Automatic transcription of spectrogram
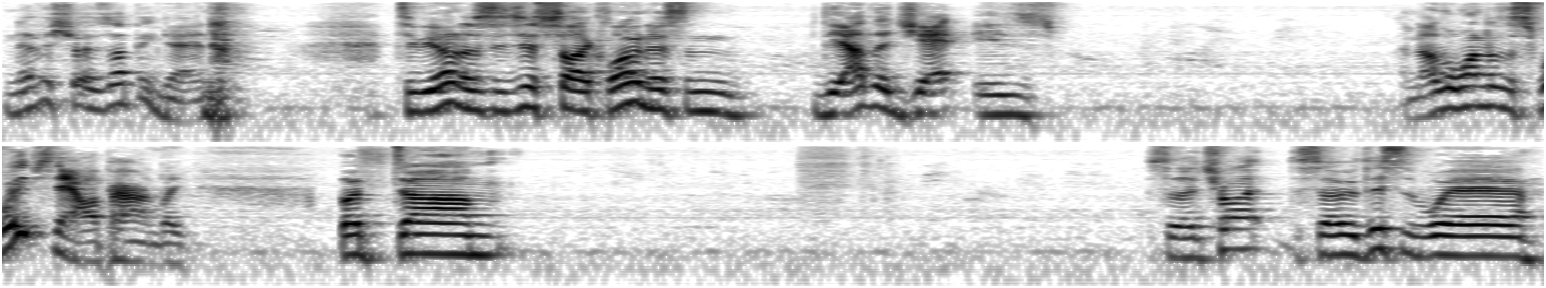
never shows up again. to be honest, it's just Cyclonus, and the other jet is another one of the sweeps now, apparently. But um, so they try. So this is where,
